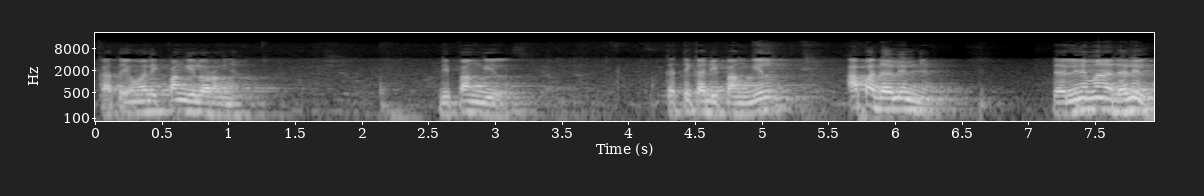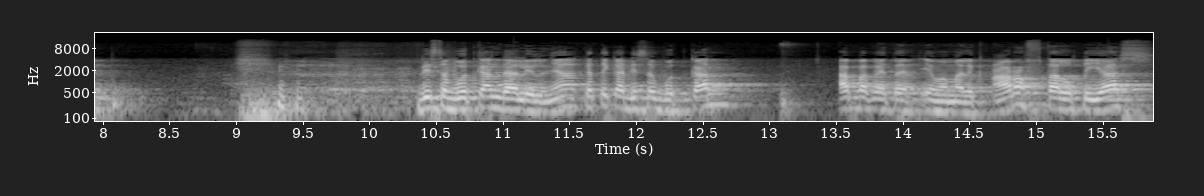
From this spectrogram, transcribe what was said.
Kata Imam Malik panggil orangnya. Dipanggil. Ketika dipanggil, apa dalilnya? Dalilnya mana dalil? disebutkan dalilnya, ketika disebutkan apa kata Imam Malik? Araf tal qiyas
